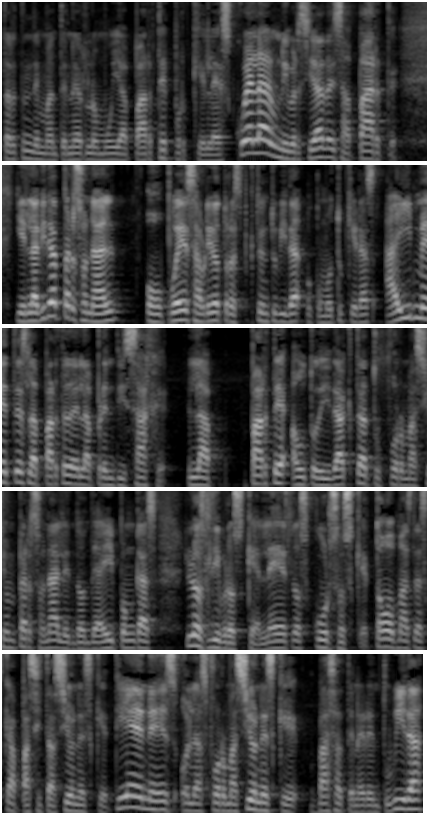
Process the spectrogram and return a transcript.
Traten de mantenerlo muy aparte porque la escuela, la universidad es aparte. Y en la vida personal, o puedes abrir otro aspecto en tu vida o como tú quieras, ahí metes la parte del aprendizaje, la parte autodidacta, tu formación personal, en donde ahí pongas los libros que lees, los cursos que tomas, las capacitaciones que tienes o las formaciones que vas a tener en tu vida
